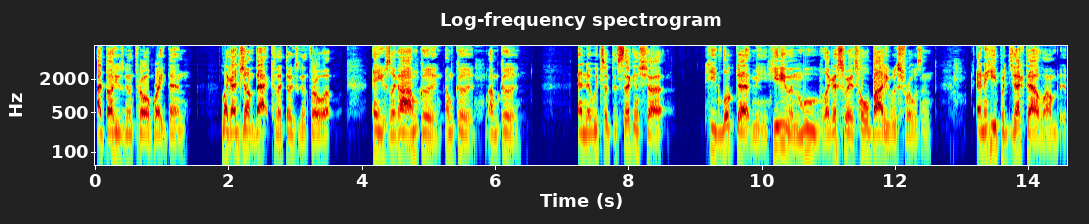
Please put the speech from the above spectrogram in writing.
I thought he was gonna throw up right then. Like I jumped back because I thought he was gonna throw up, and he was like, ah, I'm good, I'm good, I'm good. And then we took the second shot. He looked at me. He didn't even move. Like I swear, his whole body was frozen, and then he projectile vomited.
